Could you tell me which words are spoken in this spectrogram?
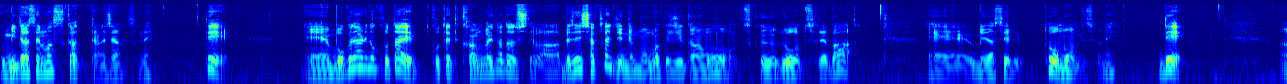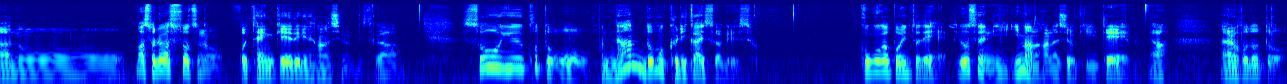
生み出せますかって話なんですよね。でえー僕なりの答え答えって考え方としては別に社会人でもうまく時間を作ろうとすれば、えー生み出せると思うんですよね。であのーまあそれは一つのこれ典型的な話なんですがそういうことを何度も繰り返すわけですよ。ここがポイントで要するに今の話を聞いてあなるほどと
